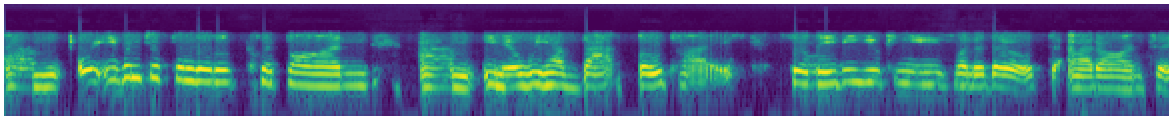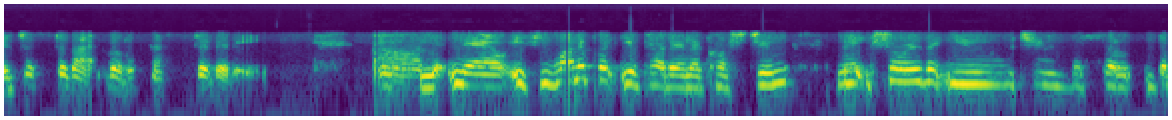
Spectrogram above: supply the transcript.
Um, or even just a little clip on, um, you know, we have bat bow ties. So maybe you can use one of those to add on to just to that little festivity. Um, now, if you want to put your pet in a costume, make sure that you choose the, so, the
